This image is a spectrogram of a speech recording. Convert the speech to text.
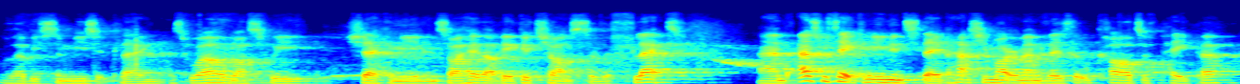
Well, there'll be some music playing as well whilst we share communion. So I hope that'll be a good chance to reflect. And as we take communion today, perhaps you might remember those little cards of paper.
